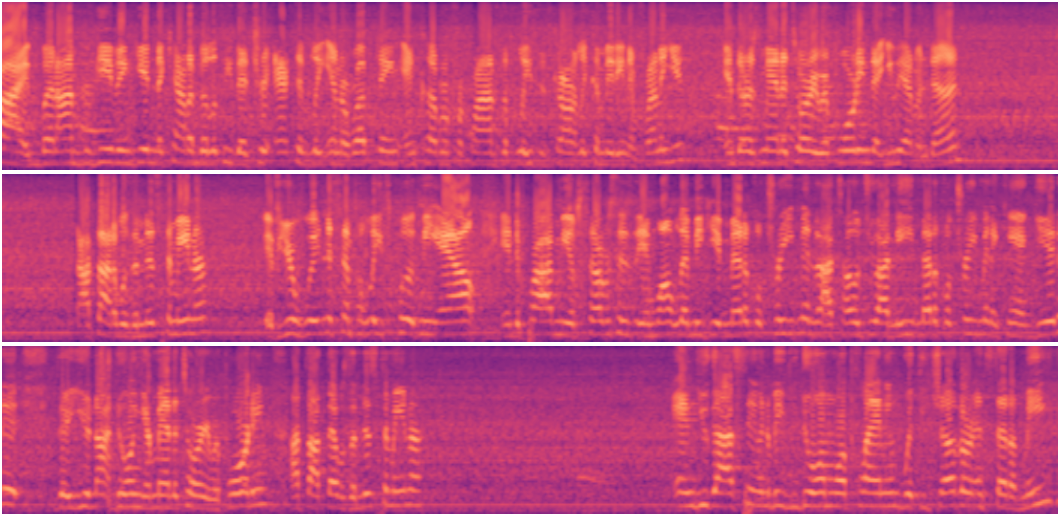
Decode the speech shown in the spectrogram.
Right, but I'm giving getting accountability that you're actively interrupting and covering for crimes the police is currently committing in front of you, and there's mandatory reporting that you haven't done. I thought it was a misdemeanor. If you're witnessing police put me out and deprive me of services and won't let me get medical treatment, and I told you I need medical treatment and can't get it, that you're not doing your mandatory reporting. I thought that was a misdemeanor. And you guys seem to be doing more planning with each other instead of me.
